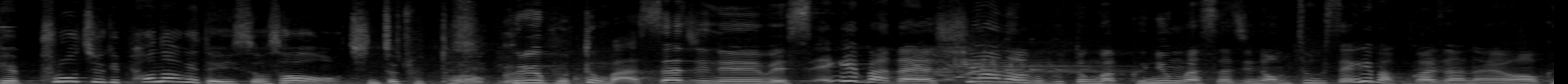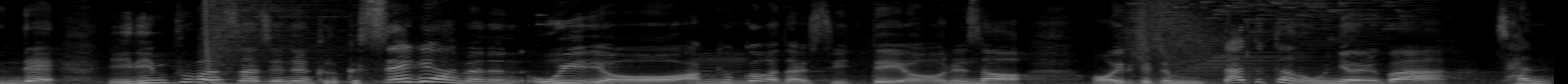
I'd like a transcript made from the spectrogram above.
이렇게 풀어주기 편하게 돼 있어서 진짜 좋더라고요. 그리고 보통 마사지는 왜 세게 받아야 시원하고 보통 막 근육 마사지는 엄청 세게 받고 하잖아요. 근데 이 림프 마사지는 그렇게 세게 하면은 오히려 음. 악효과가 날 수 있대요. 그래서 어, 이렇게 좀 따뜻한 온열과 잔,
